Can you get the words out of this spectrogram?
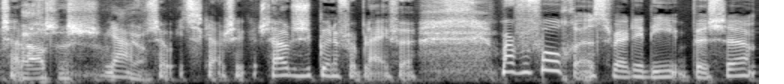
Zouden Basis. Ze, ja, ja, zoiets zouden ze kunnen verblijven. Maar vervolgens werden die bussen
